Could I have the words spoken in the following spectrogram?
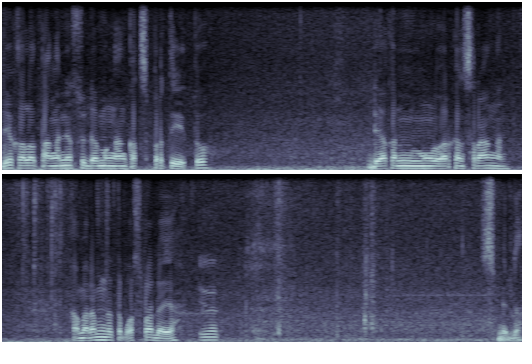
Dia kalau tangannya sudah mengangkat seperti itu, dia akan mengeluarkan serangan. Kameramen tetap waspada ya. Ya, Bismillah.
